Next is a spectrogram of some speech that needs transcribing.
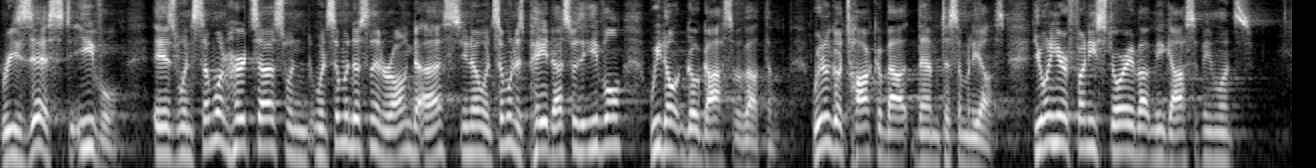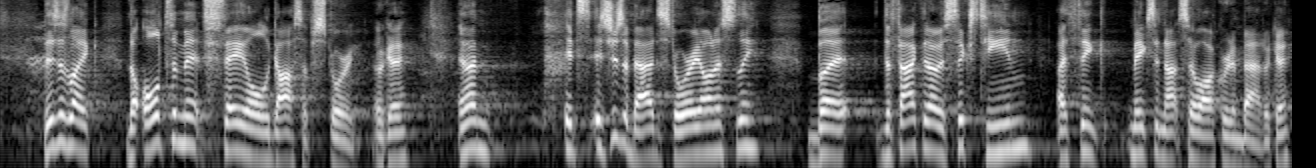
resist evil. Is when someone hurts us, when, when someone does something wrong to us, you know, when someone has paid us with evil, we don't go gossip about them. We don't go talk about them to somebody else. You want to hear a funny story about me gossiping once? This is like the ultimate fail gossip story, okay? And I'm it's it's just a bad story honestly, but the fact that I was 16, I think makes it not so awkward and bad, okay?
